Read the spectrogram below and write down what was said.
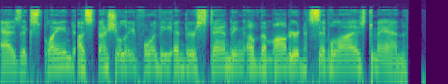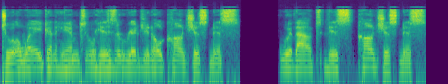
as explained especially for the understanding of the modern civilized man, to awaken him to his original consciousness. Without this consciousness,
